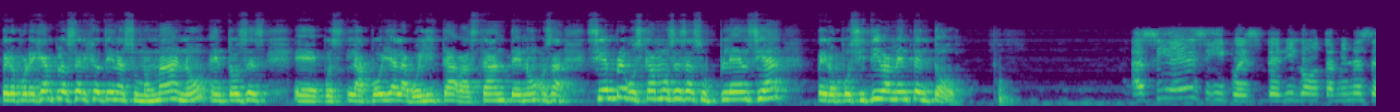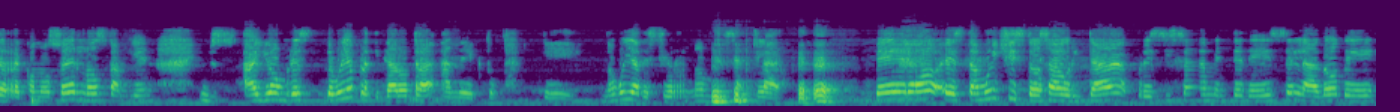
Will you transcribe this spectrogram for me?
pero por ejemplo, Sergio tiene a su mamá, ¿no? Entonces, eh, pues la apoya a la abuelita bastante, ¿no? O sea, siempre buscamos esa suplencia pero positivamente en todo. Así es, y pues te digo, también es de reconocerlos, también pues, hay hombres, te voy a platicar otra anécdota, que no voy a decir nombres, claro. Pero está muy chistosa ahorita precisamente de ese lado de,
